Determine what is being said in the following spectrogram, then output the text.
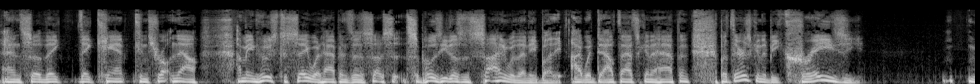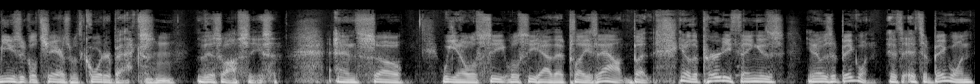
and so they they can't control. Now, I mean, who's to say what happens? Is, suppose he doesn't sign with anybody. I would doubt that's going to happen. But there's going to be crazy musical chairs with quarterbacks mm-hmm. this offseason. And so we you know we'll see we'll see how that plays out. But you know the Purdy thing is you know is a big one. It's it's a big one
